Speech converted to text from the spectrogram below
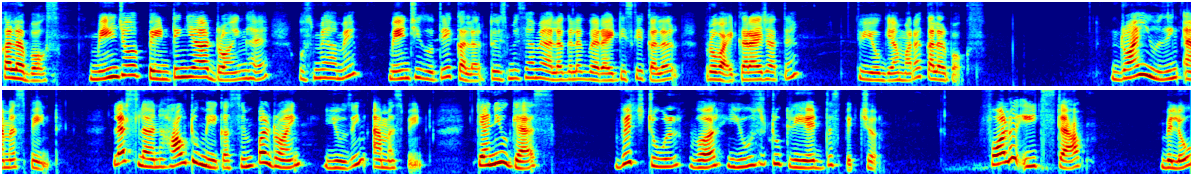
कलर बॉक्स, मेन जो पेंटिंग या ड्राइंग है, उसमें हमें मेन चीज़ होती है कलर तो इसमें से हमें अलग अलग वेराइटीज़ के कलर प्रोवाइड कराए जाते हैं। तो ये हो गया हमारा colour box drawing using M S paint let's learn how to make a simple drawing using M S paint can you guess which tool were use to create this picture follow each step below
